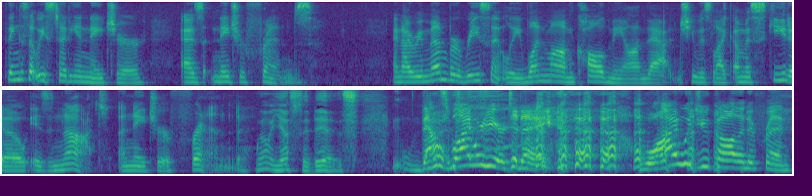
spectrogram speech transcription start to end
things that we study in nature as nature friends. And I remember recently one mom called me on that. and She was like, a mosquito is not a nature friend. Well, yes, it is. That's why we're here today. why would you call it a friend?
